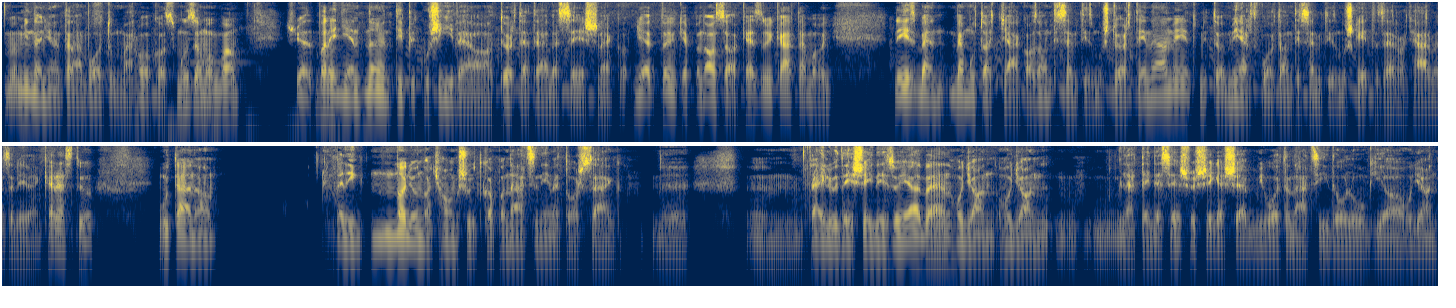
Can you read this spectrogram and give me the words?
mindannyian talán voltunk már Holocaust múzeumokban, és ugye van egy ilyen nagyon tipikus íve a történet elbeszélésnek. Ugye tulajdonképpen azzal kezdődik általában, hogy Részben bemutatják az antiszemitizmus történelmét, mitől miért volt antiszemitizmus 2000 vagy 3000 éven keresztül, utána pedig nagyon nagy hangsúlyt kap a náci Németország fejlődése idézőjelben, hogyan, hogyan lett egyre szélsőségesebb, mi volt a náci ideológia, hogyan,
